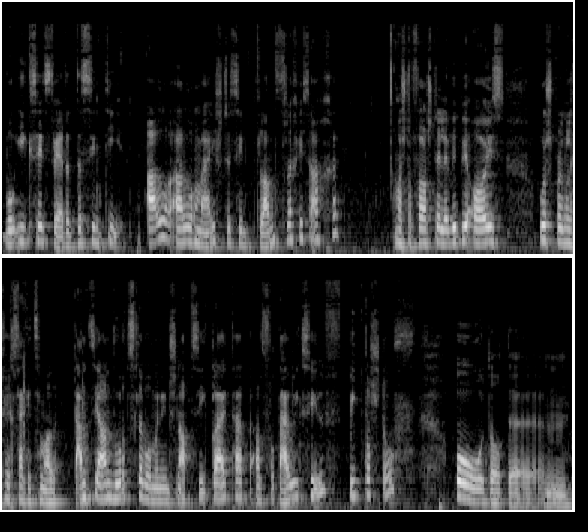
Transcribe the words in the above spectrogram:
die eingesetzt werden. Das sind die aller, allermeisten sind pflanzliche Sachen. Du musst dir vorstellen, wie bei uns ursprünglich, ich sage jetzt mal, Tanzianwurzeln, die man in Schnaps eingelegt hat, als Verdauungshilfe, Bitterstoff. Oder der, ähm,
